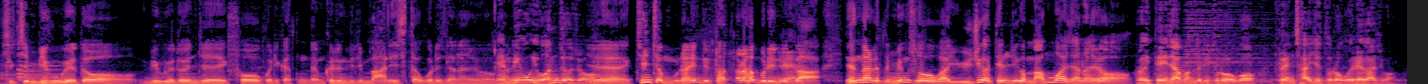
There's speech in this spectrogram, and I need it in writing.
실제 미국에도 미국에도 이제 소거리 같은 데 그런 일이 많이 있었다고 그러잖아요. 네, 미국이 원조죠. 예, 진짜 문화인들이 다 따라 버리니까 옛날 같은 명소가 유지가 될 리가 만무하잖아요. 거기 대자본들이 들어오고 프랜차이즈 들어오고 이래가지고.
